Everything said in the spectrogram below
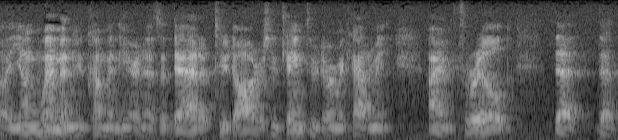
uh, young women who come in here, and as a dad of two daughters who came through Durham Academy, I am thrilled that that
